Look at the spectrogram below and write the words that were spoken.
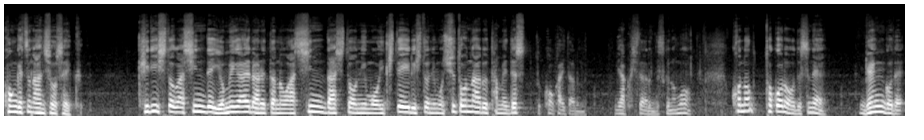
今月の暗唱聖句。キリストが死んでよみがえられたのは死んだ人にも生きている人にも主となるためですとこう書いてある訳してあるんですけどもこのところをですね言語で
